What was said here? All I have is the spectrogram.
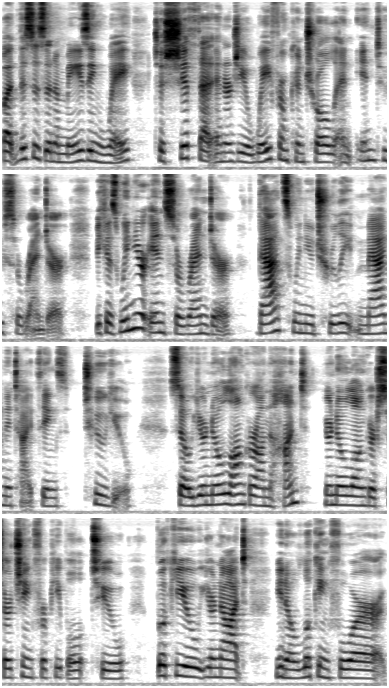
But this is an amazing way to shift that energy away from control and into surrender. Because when you're in surrender, that's when you truly magnetize things to you. So you're no longer on the hunt. You're no longer searching for people to book you. You're not, you know, looking for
